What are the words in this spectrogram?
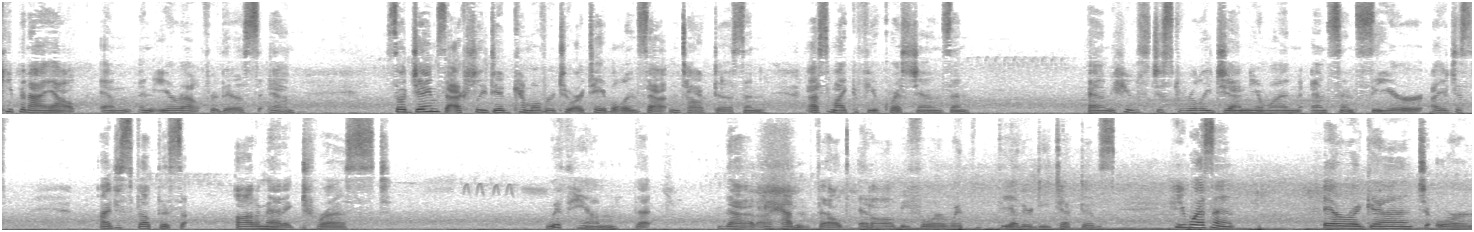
keep an eye out and an ear out for this. And so james actually did come over to our table and sat and talked to us and asked mike a few questions and and he was just really genuine and sincere. I just i just felt this automatic trust with him that that I hadn't felt at all before with the other detectives. He wasn't arrogant or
